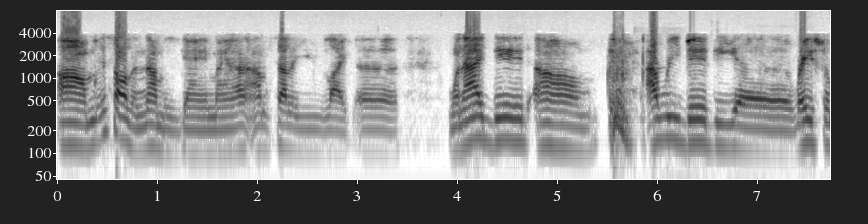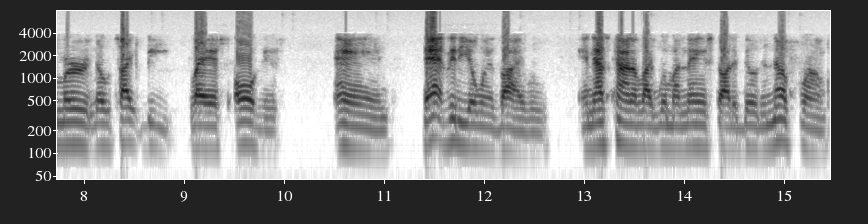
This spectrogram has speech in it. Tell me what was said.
Um, it's all a numbers game, man. I, I'm telling you, like, uh, when I did, um, I redid the uh, Race for Murder No Type Beat last August, and that video went viral, and that's kind of like where my name started building up from.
